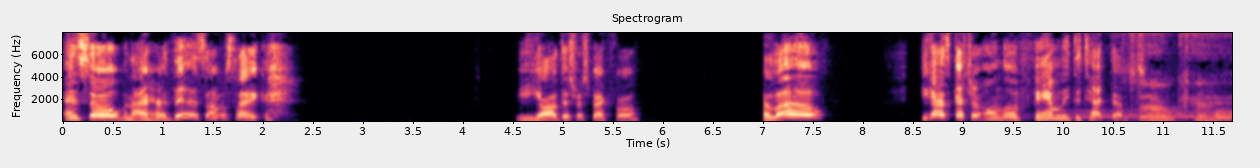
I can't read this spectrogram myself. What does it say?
And so when I heard this, I was like, Y'all disrespectful. Hello? You guys got your own little family detective. okay.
